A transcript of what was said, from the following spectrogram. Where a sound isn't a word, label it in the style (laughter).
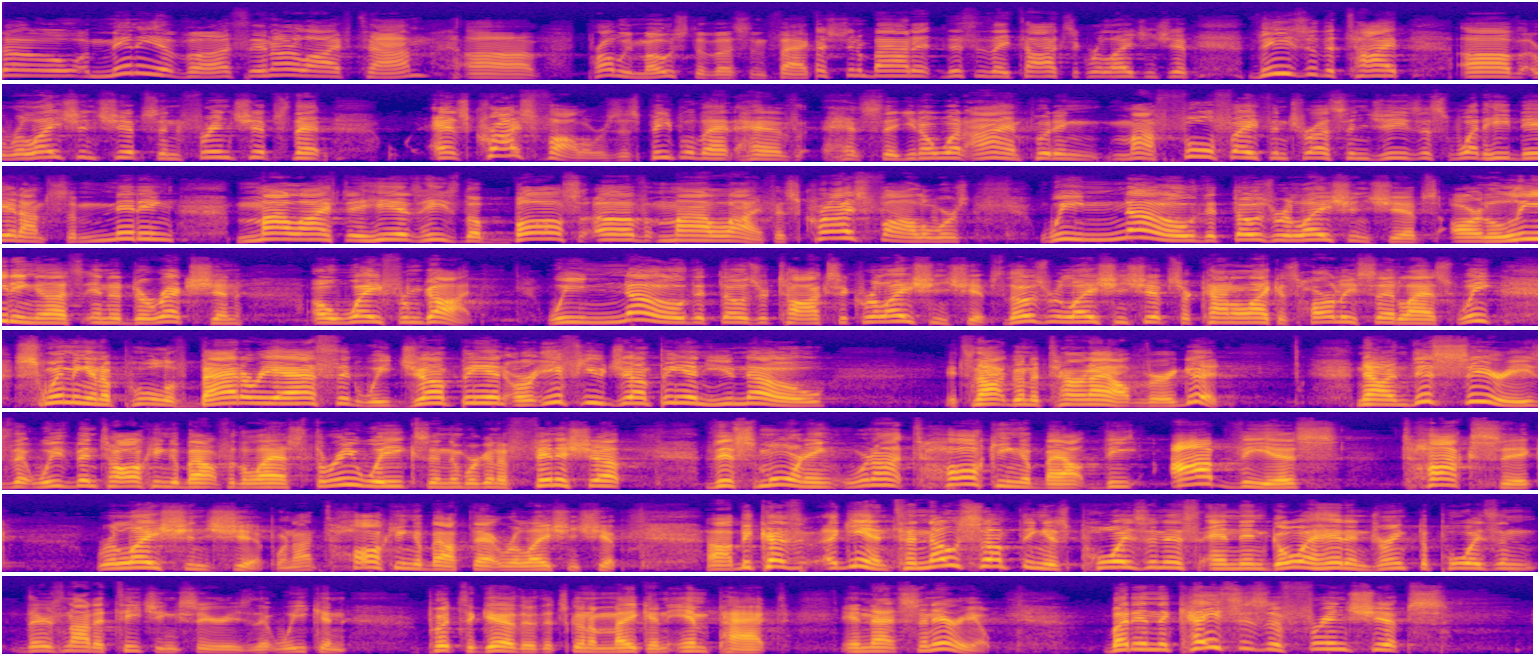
So many of us in our lifetime, uh, probably most of us, in fact, question about it. This is a toxic relationship. These are the type of relationships and friendships that, as Christ followers, as people that have, have said, you know what, I am putting my full faith and trust in Jesus, what He did, I'm submitting my life to His. He's the boss of my life. As Christ followers, we know that those relationships are leading us in a direction away from God we know that those are toxic relationships. Those relationships are kind of like, as Harley said last week, swimming in a pool of battery acid. We jump in, or if you jump in, you know it's not going to turn out very good. Now, in this series that we've been talking about for the last three weeks, and then we're going to finish up this morning, we're not talking about the obvious toxic relationship. We're not talking about that relationship. Uh, because, again, to know something is poisonous and then go ahead and drink the poison, there's not a teaching series that we can put together that's going to make an impact in that scenario. But in the cases of friendships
